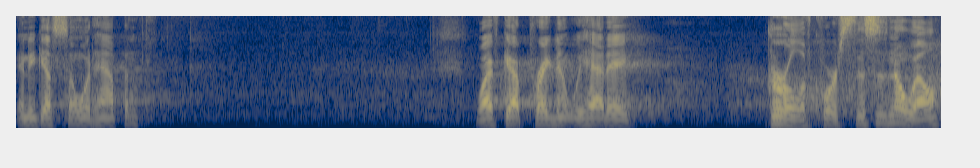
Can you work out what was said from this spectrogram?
any guess on what happened? Wife got pregnant, we had a girl, of course. This is Noelle.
